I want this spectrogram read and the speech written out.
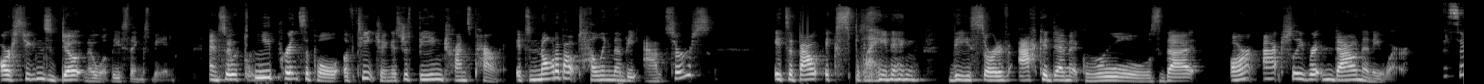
our students don't know what these things mean. And so a key principle of teaching is just being transparent. It's not about telling them the answers. It's about explaining these sort of academic rules that aren't actually written down anywhere. That's so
